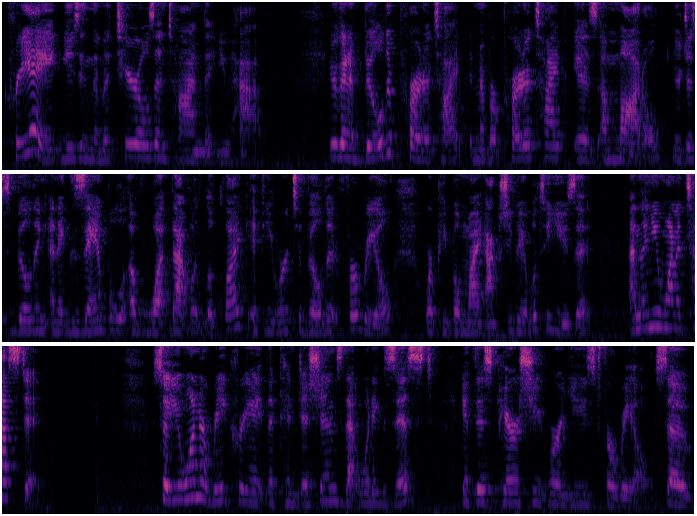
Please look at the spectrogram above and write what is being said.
create using the materials and time that you have. You're gonna build a prototype. Remember, prototype is a model. You're just building an example of what that would look like if you were to build it for real, where people might actually be able to use it. And then you wanna test it. So you wanna recreate the conditions that would exist if this parachute were used for real. So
